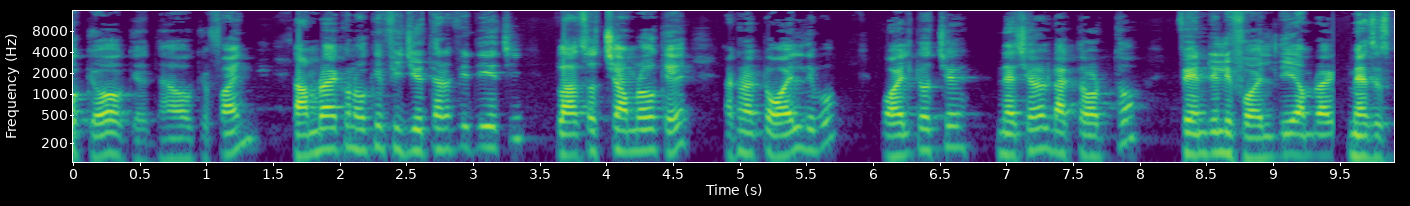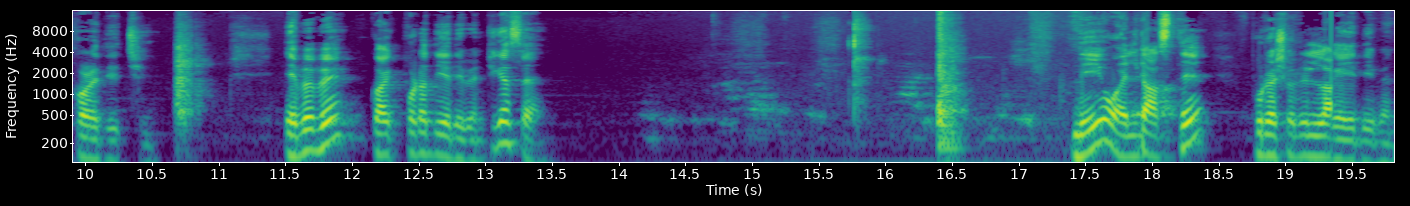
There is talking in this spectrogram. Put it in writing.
ওকে ওকে হ্যাঁ ওকে ফাইন আমরা এখন ওকে ফিজিওথেরাপি দিয়েছি প্লাস হচ্ছে আমরা ওকে এখন একটা অয়েল দিব। অয়েলটা হচ্ছে ন্যাচারাল ডাক্তার অর্থ। ফেন ফয়েল দিয়ে আমরা ম্যাসেজ করে দিচ্ছি। এভাবে কয়েক ফোঁটা দিয়ে দেবেন, ঠিক আছে? দিয়ে অয়েলটা আস্তে পুরো শরীর লাগিয়ে দিবেন।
